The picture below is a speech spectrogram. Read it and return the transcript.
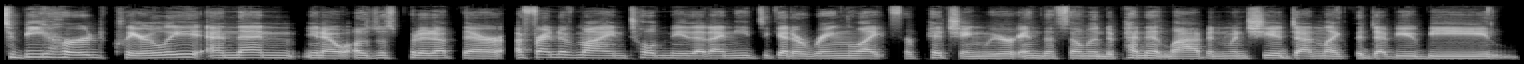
to be heard clearly. And then, you know, I'll just put it up there. A friend of mine told me that I need to get a ring light for pitching. We were in the Film Independent Lab. And when she had done like the WB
